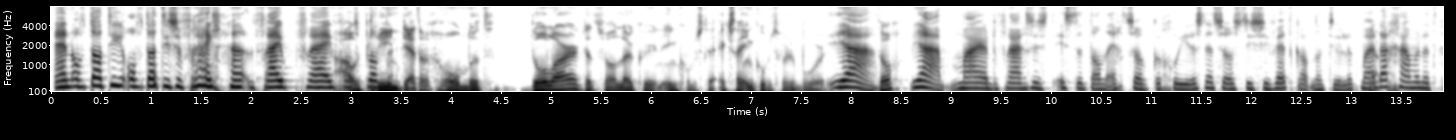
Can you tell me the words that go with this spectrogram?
En of dat hij of dat hij ze vrij, vrij, vrij nou, 3300 dollar, dat is wel leuke inkomsten, extra inkomsten voor de boer. Ja, toch? Ja, maar de vraag is, is, is het dan echt zulke goede? Dat is net zoals die civetkat natuurlijk. Maar ja. daar gaan we het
